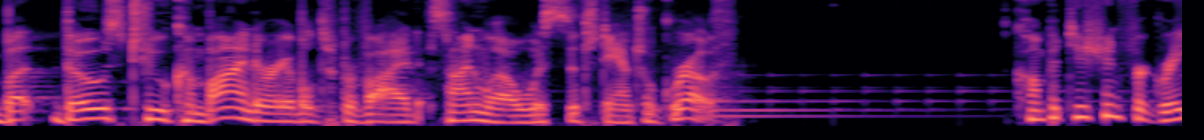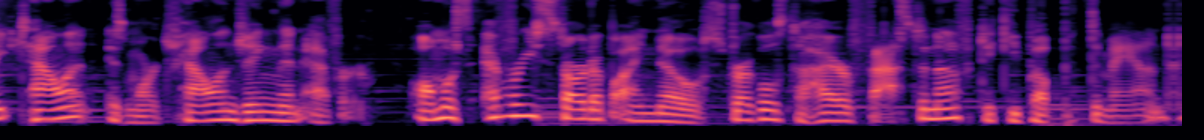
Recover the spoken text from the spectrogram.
But those two combined are able to provide Signwell with substantial growth. Competition for great talent is more challenging than ever. Almost every startup I know struggles to hire fast enough to keep up with demand.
